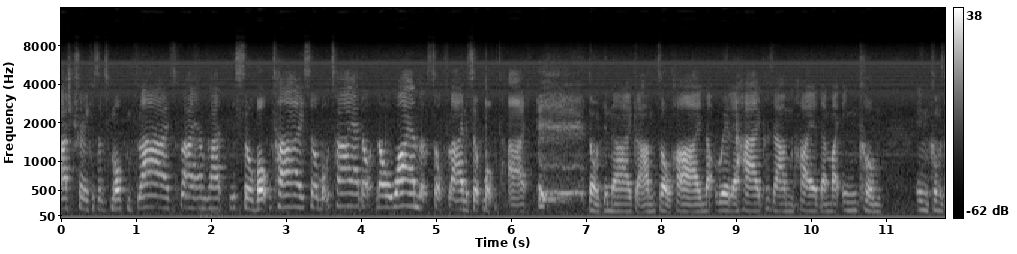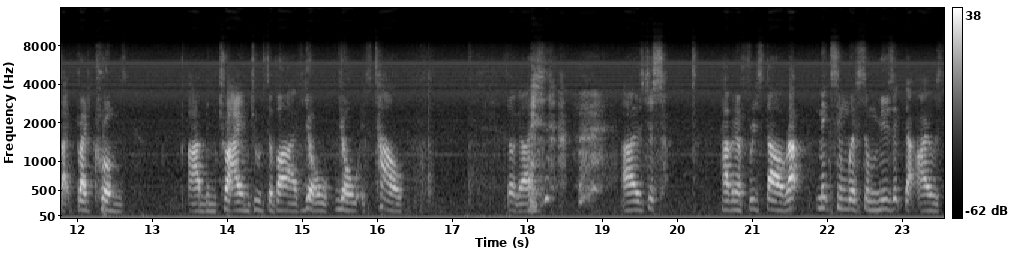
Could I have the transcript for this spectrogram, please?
ashtray, because I'm smoking flies. Fly, I'm like this so bow tie, so bow tie. I don't know why I'm so fly in a so bow tie. don't deny, i I'm so high. Not really high, because I'm higher than my income. Income's like breadcrumbs. I've been trying to survive. Yo, yo, it's Tao. So guys, I was just having a freestyle rap, mixing with some music that I was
